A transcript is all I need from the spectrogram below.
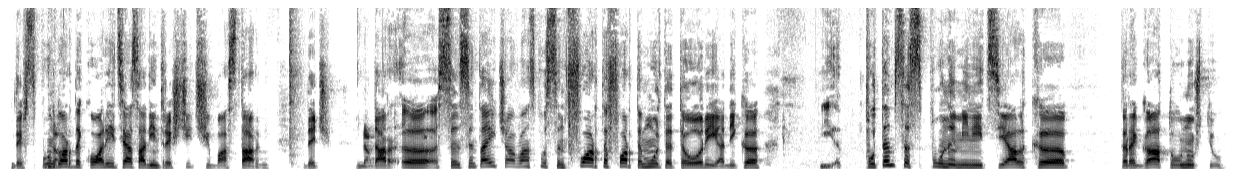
Deci spun da. doar de coaliția asta dintre știți și bastardi. Deci, da. Dar uh, sunt, sunt aici, v-am spus, sunt foarte, foarte multe teorii. Adică putem să spunem inițial că regatul, nu știu,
